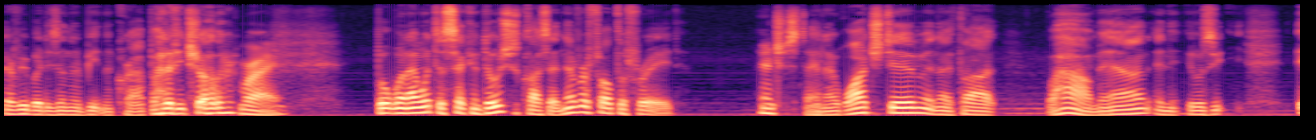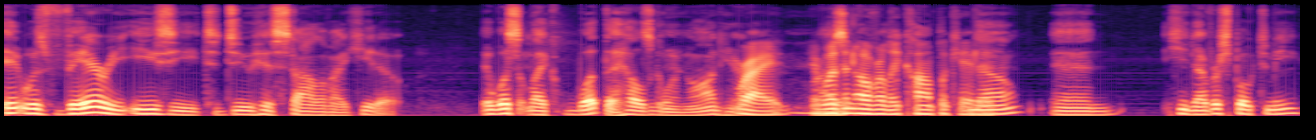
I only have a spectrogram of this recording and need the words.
everybody's in there beating the crap out of each other Right. but when i went to second doshu's class i never felt afraid Interesting. and i watched him and i thought wow man and it was it was very easy to do his style of aikido it wasn't like what the hell's going on here right. It Right. wasn't overly complicated. No, and he never spoke to me.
